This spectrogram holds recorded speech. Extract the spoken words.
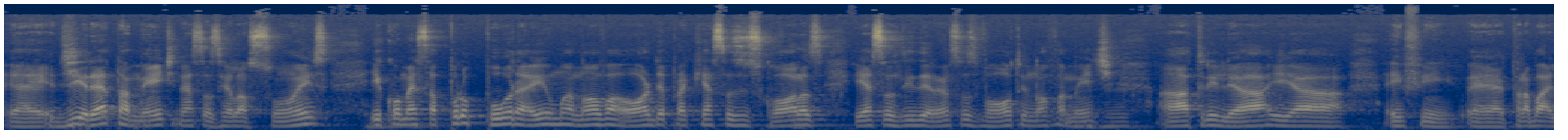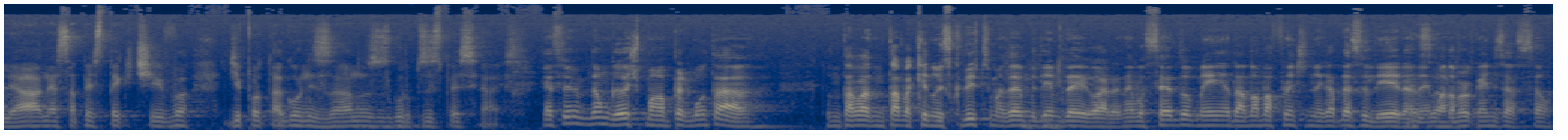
é, diretamente nessas relações e começa a propor aí uma nova ordem para que essas escolas e essas lideranças voltem novamente uhum. a trilhar e a, enfim, é, trabalhar nessa perspectiva de protagonizar nos grupos especiais. Essa me deu um gancho para uma pergunta não estava não tava aqui no script, mas eu me lembrei agora, né? Você é do meio da Nova Frente Negra Brasileira, né? Uma nova organização.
